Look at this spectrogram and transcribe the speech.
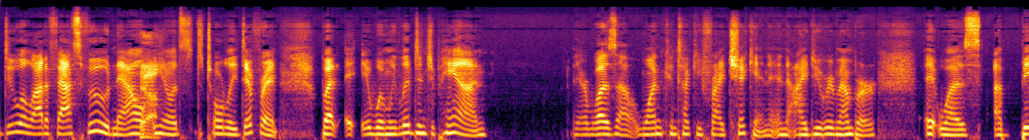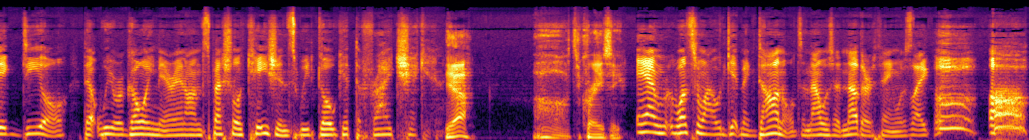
do a lot of fast food. Now, Yeah. you know, it's totally different. But it, when we lived in Japan, there was uh, one Kentucky Fried Chicken, and I do remember it was a big deal that we were going there, and on special occasions we'd go get the fried chicken. Yeah. Oh, it's crazy. And once in a while, I would get McDonald's, and that was another thing. Was like, oh, oh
